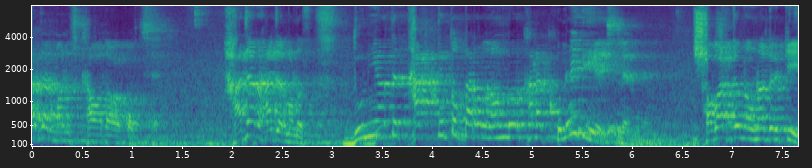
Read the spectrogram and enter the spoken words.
হাজার মানুষ খাওয়া দাওয়া করছে। হাজার হাজার মানুষ। দুনিয়াতে থাকতে তো তারা লঙ্গরখানা খুলেই দিয়েছিলেন। সবার জন্য ওনাদের কি?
